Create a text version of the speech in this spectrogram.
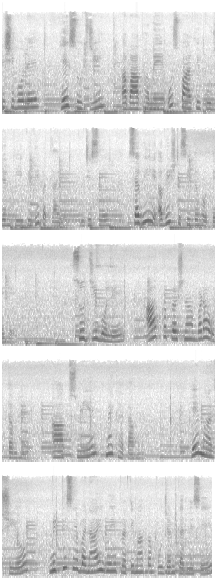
ऋषि बोले, हे सूत जी, अब आप हमें उस पार्थिव पूजन की विधि बतलाइए जिससे सभी अभिष्ट सिद्ध होते हैं। सूत जी बोले, आपका प्रश्न बड़ा उत्तम है। आप सुनिए, मैं कहता हूँ। हे महर्षियों, मिट्टी से बनाई हुई प्रतिमा का पूजन करने से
